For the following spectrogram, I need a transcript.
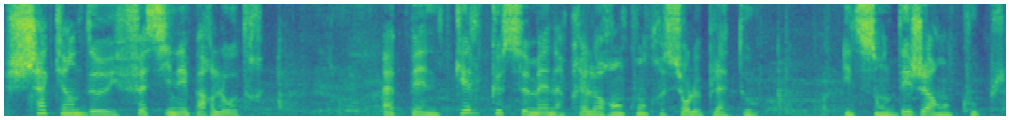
Chacun d'eux est fasciné par l'autre. À peine quelques semaines après leur rencontre sur le plateau, ils sont déjà en couple.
